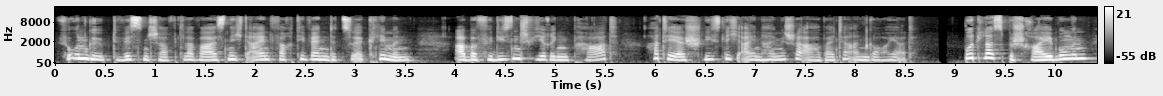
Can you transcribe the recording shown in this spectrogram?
Für ungeübte Wissenschaftler war es nicht einfach, die Wände zu erklimmen, aber für diesen schwierigen Part hatte er schließlich einheimische Arbeiter angeheuert. Butlers Beschreibungen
